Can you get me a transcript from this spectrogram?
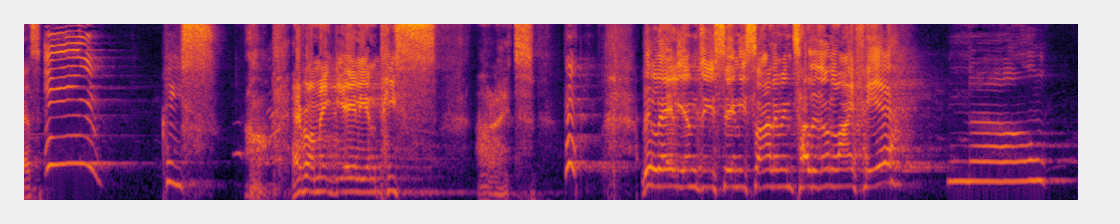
Yes? In peace. Oh, everyone make the alien peace. All right. Little alien, do you see any sign of intelligent life here? No.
